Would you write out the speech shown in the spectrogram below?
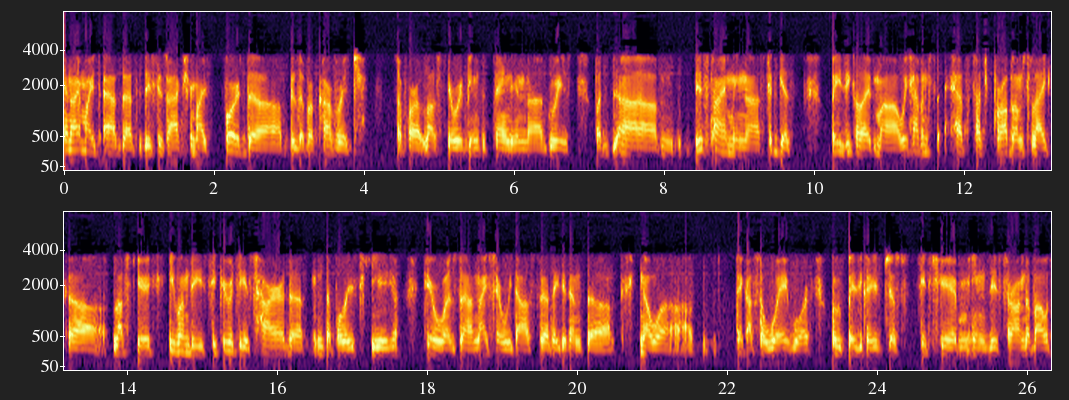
And I might add that this is actually my third uh, coverage. So far, last year we've been detained in Greece, but um, this time in uh, Sitges, basically uh, we haven't had such problems like uh, last year. Even the security is higher. The the police here here was uh, nicer with us. Uh, they didn't uh, you know uh, take us away or, or basically just sit here in this roundabout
